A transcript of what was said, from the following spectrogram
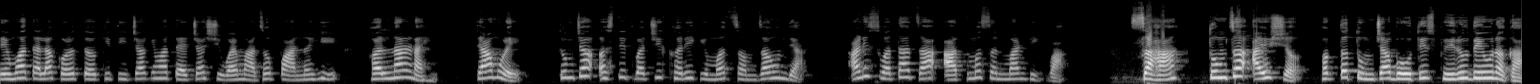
तेव्हा त्याला कळतं की तिच्या किंवा त्याच्याशिवाय माझं पानही हलणार नाही. त्यामुळे तुमच्या अस्तित्वाची खरी किंमत समजावून द्या आणि स्वतःचा आत्मसन्मान टिकवा. सहा तुमचं आयुष्य फक्त तुमच्या भोवतीच फिरू देऊ नका.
